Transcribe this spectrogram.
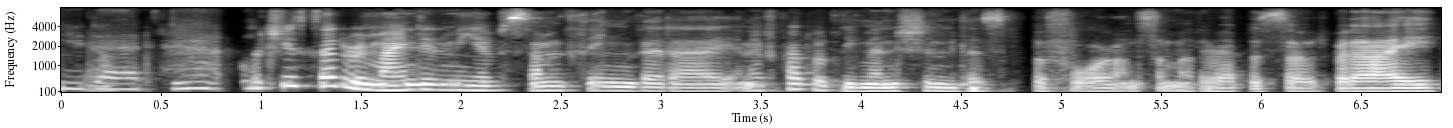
you did. What you said reminded me of something that I, and I've probably mentioned this before on some other episode, but I,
